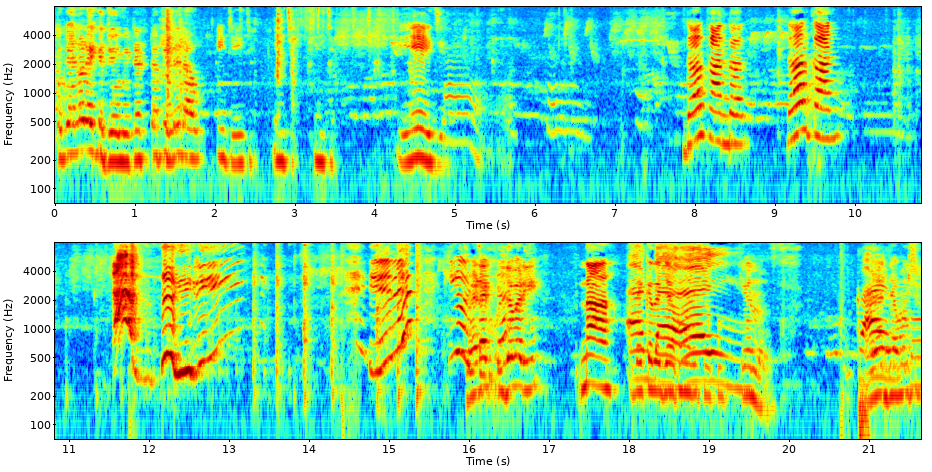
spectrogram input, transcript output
তো কেন রেখেছো? এই মিটারটা ফেলে দাও। এই যে এই যে এই যে এই যে। ধর কান ধর ধর কান না দেখে দে যেরকম হয়েছে সেরকম। কেন? যেমন ছিল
